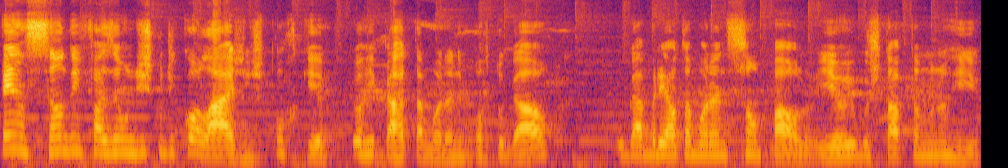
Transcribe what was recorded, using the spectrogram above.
pensando em fazer um disco de colagens. Por quê? Porque o Ricardo tá morando em Portugal, o Gabriel tá morando em São Paulo e eu e o Gustavo estamos no Rio.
